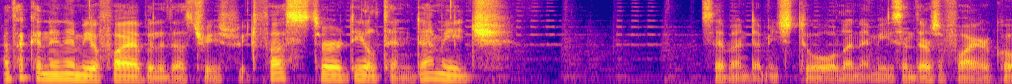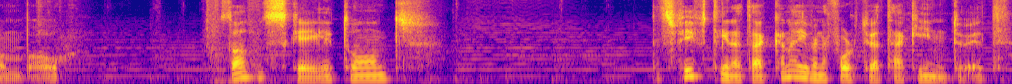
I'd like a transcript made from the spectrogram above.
Attack an enemy of fire ability at 3 speed faster, deal 10 damage. 7 damage to all enemies, and there's a fire combo. Start with Scaly Taunt. That's 15 attack. Can I even afford to attack into it?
